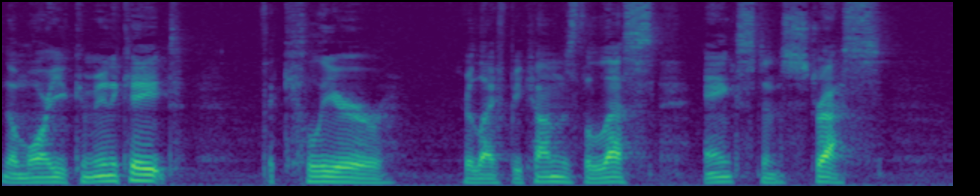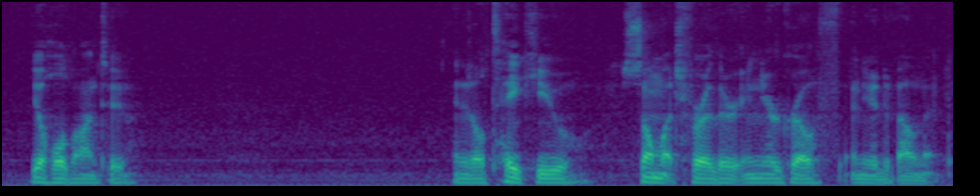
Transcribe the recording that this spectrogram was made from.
The more you communicate, the clearer your life becomes, the less angst and stress you'll hold on to. And it'll take you so much further in your growth and your development.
